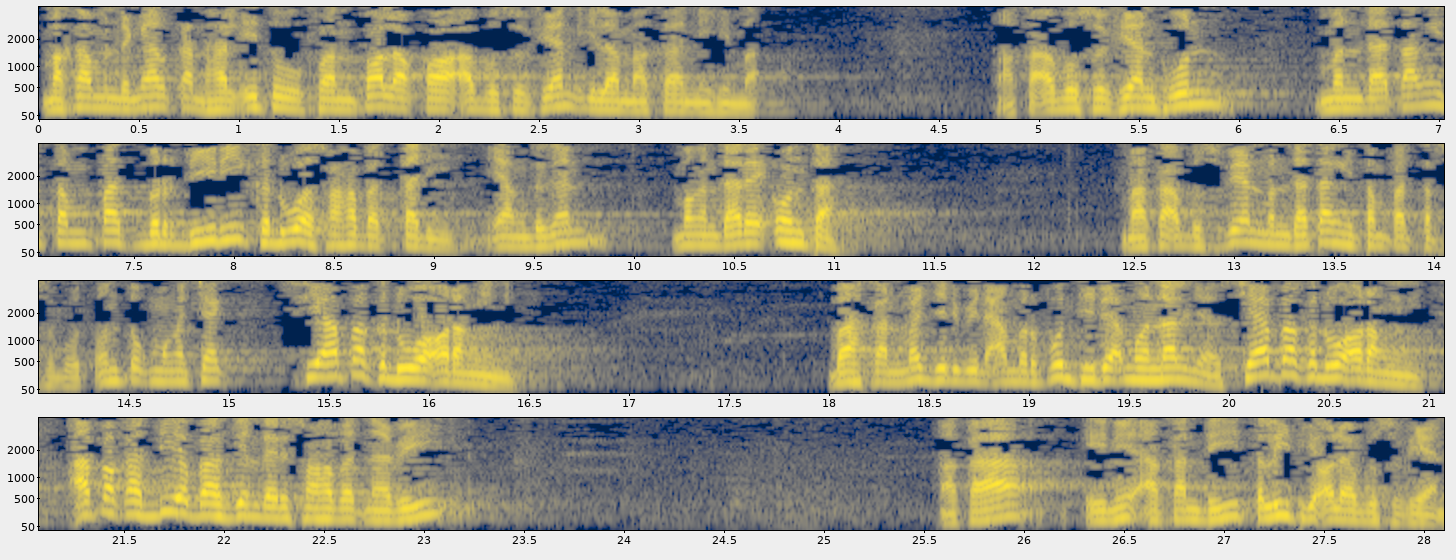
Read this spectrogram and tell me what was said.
Maka mendengarkan hal itu fantalaqa Abu Sufyan ila makanihima. Maka Abu Sufyan pun mendatangi tempat berdiri kedua sahabat tadi yang dengan mengendarai unta. Maka Abu Sufyan mendatangi tempat tersebut untuk mengecek siapa kedua orang ini. Bahkan Majid bin Amr pun tidak mengenalnya. Siapa kedua orang ini? Apakah dia bagian dari sahabat Nabi? Maka ini akan diteliti oleh Abu Sufyan.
